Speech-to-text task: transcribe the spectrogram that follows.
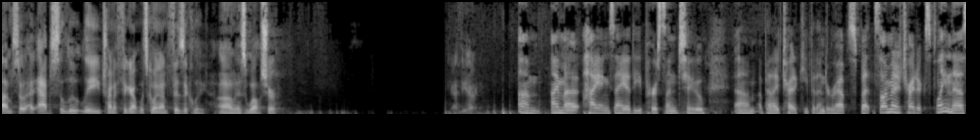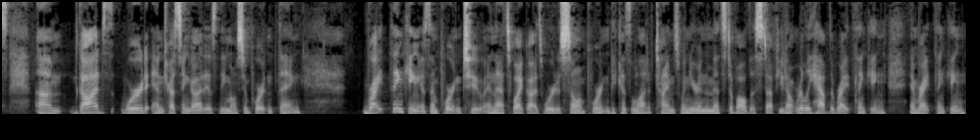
Um, so absolutely trying to figure out what's going on physically um, as well. Sure. Kathy Hart. Um, I'm a high anxiety person too, um, but I try to keep it under wraps. But so I'm going to try to explain this. Um, God's word and trusting God is the most important thing. Right thinking is important too, and that's why God's word is so important because a lot of times when you're in the midst of all this stuff, you don't really have the right thinking, and right thinking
